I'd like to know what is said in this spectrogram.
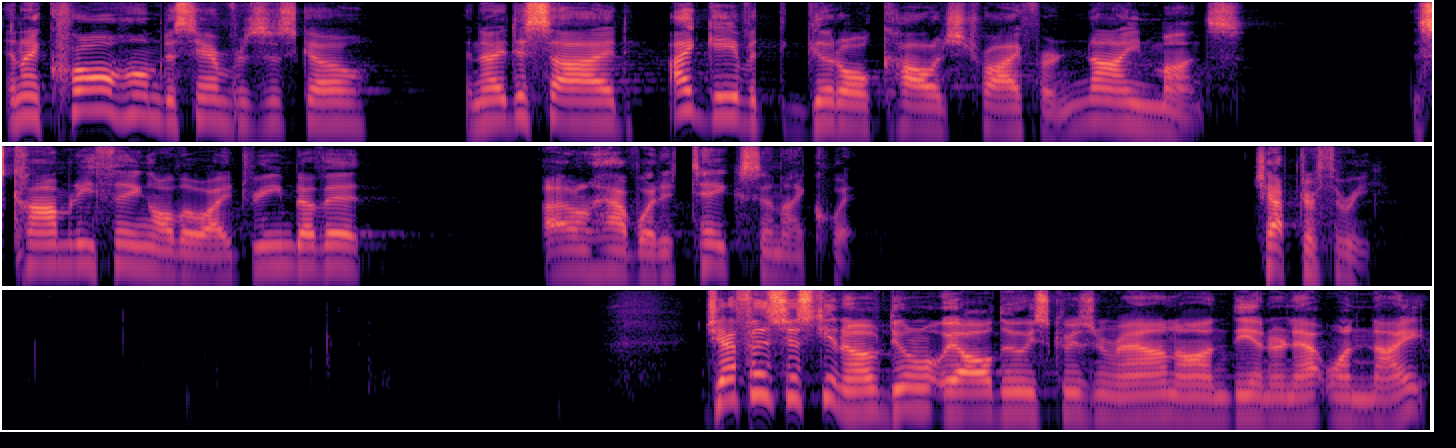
And I crawl home to San Francisco and I decide I gave it the good old college try for nine months. This comedy thing, although I dreamed of it, I don't have what it takes and I quit. Chapter three. Jeff is just, you know, doing what we all do. He's cruising around on the internet one night,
